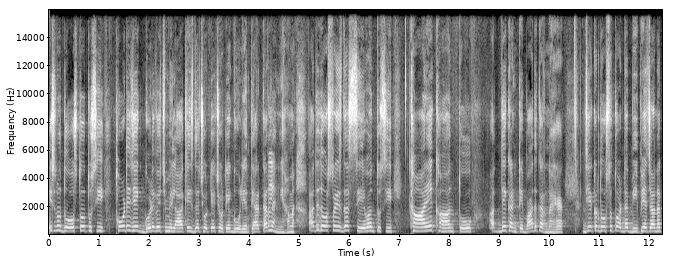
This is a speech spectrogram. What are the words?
ਇਸ ਨੂੰ ਦੋਸਤੋ ਤੁਸੀਂ ਥੋੜੇ ਜਿਹੇ ਗੁੜ ਵਿੱਚ ਮਿਲਾ ਕੇ ਇਸ ਦੇ ਛੋਟੇ-ਛੋਟੇ ਗੋਲੀਆਂ ਤਿਆਰ ਕਰ ਲੈਣੀਆਂ ਹਨ। ਅਤੇ ਦੋਸਤੋ ਇਸ ਦਾ ਸੇਵਨ ਤੁਸੀਂ ਖਾਣੇ ਖਾਣ ਤੋਂ ਅੱਧੇ ਘੰਟੇ ਬਾਅਦ ਕਰਨਾ ਹੈ। ਜੇਕਰ ਦੋਸਤੋ ਤੁਹਾਡਾ ਬੀਪੀ ਅਚਾਨਕ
